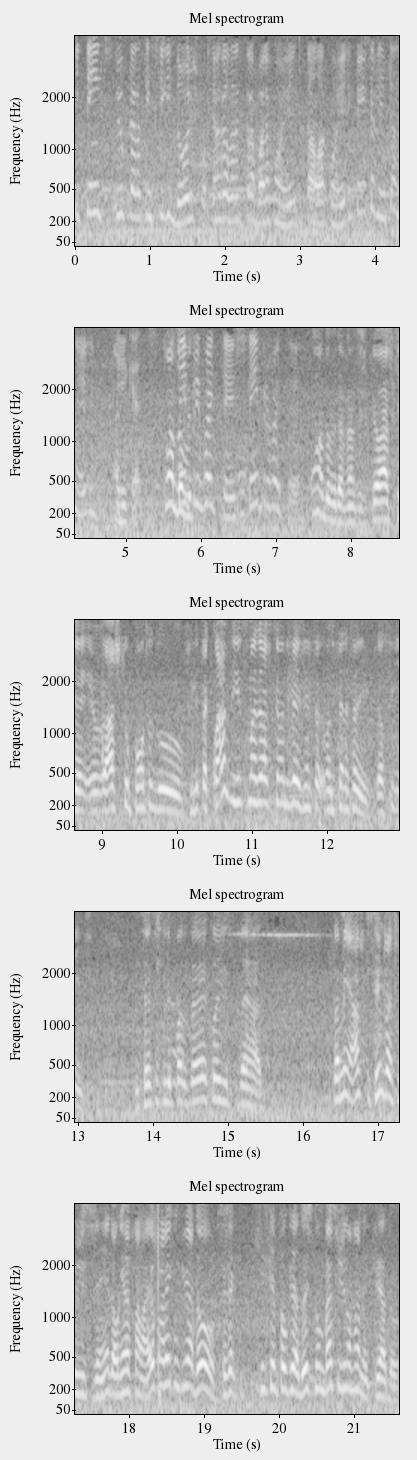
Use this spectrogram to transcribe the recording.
E, tem, e o cara tem seguidores, pô. Tem uma galera que trabalha com ele, que tá lá com ele, e quem acredita nele. Henriquetes. Uma sempre dúvida. vai ter, sempre vai ter. Uma dúvida, Francisco. Eu acho, que, eu acho que o ponto do Felipe é quase isso, mas eu acho que tem uma divergência, uma diferença aí, que é o seguinte. Não sei se o Felipe pode até corrigir se estiver errado. Também acho que sempre vai surgir esse gente, alguém vai falar, eu falei com o criador, seja quem sempre for o criador, isso não vai surgir novamente, criador,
